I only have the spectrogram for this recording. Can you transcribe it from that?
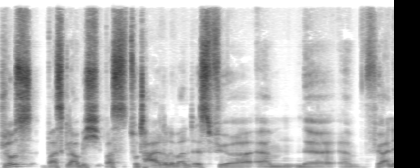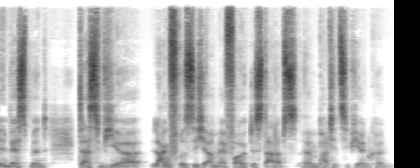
Plus, was glaube ich, was total relevant ist für, ähm, eine, ähm, für ein Investment, dass wir langfristig am Erfolg des Startups ähm, partizipieren können.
